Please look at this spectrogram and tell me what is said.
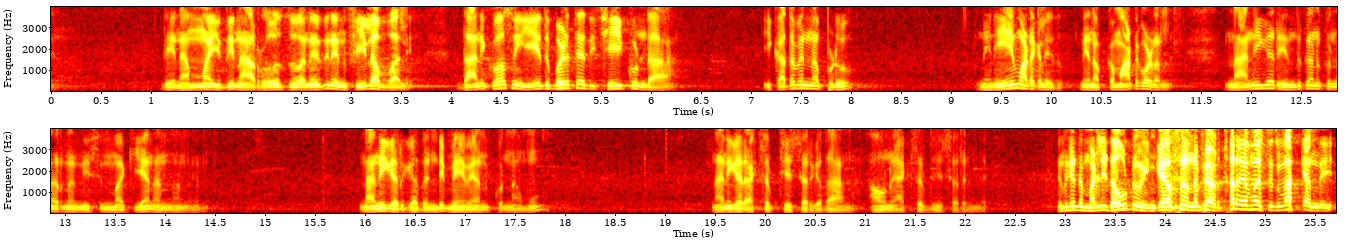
దీని అమ్మ ఇది నా రోజు అనేది నేను ఫీల్ అవ్వాలి. దానికోసం ఏది పడితే అది చేయకుండా ఈ కథ విన్నప్పుడు నేనేం అడగలేదు. నేను ఒక్క మాట కూడా అనలే. నాని గారు ఎందుకు అనుకున్నారు నన్ను ఈ సినిమాకి అని అన్నాను నేను. నానిగారు కదండి మేమే అనుకున్నాము. నానిగారు యాక్సెప్ట్ చేశారు కదా అవును యాక్సెప్ట్ చేశారండి. ఎందుకంటే మళ్ళీ డౌట్ ఇంకేమన్నా పెడతారేమో సినిమాకి అన్నీ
